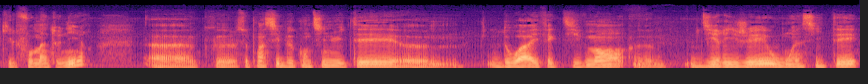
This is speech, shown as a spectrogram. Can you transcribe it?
qu'il faut maintenir, que ce principe de continuité doit effectivement diriger ou inciter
